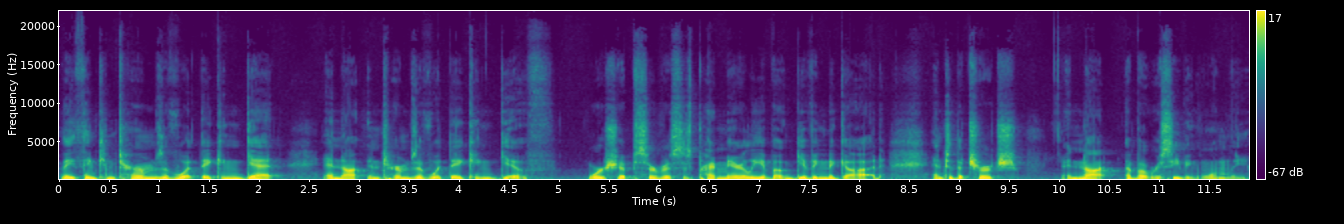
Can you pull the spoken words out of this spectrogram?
They think in terms of what they can get and not in terms of what they can give. Worship service is primarily about giving to God, and to the church, and not about receiving only.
